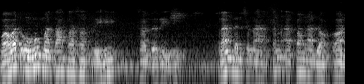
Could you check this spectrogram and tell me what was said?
Wawat uhu mata sadrihi sadrihi. Lan dan sunahkan apa ngadokon?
